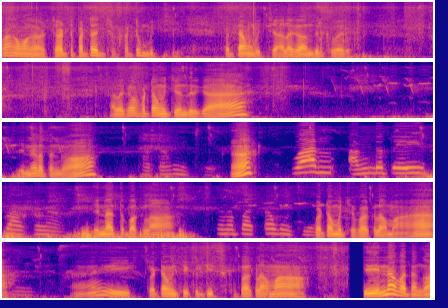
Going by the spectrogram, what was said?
வாங்க வாங்க. சட்டு பட்டாச்சு பட்டும்பூச்சி. பட்டாம்பூச்சி அழகாக வந்திருக்கு பாரு. அழகாக பட்டாம்பூச்சி வந்திருக்கா. என்னடா தங்கம்? ஆ? அங்க போய் பார்க்கலாம். என்னத்தை பார்க்கலாம்? பட்டாம்பூச்சியை. பார்க்கலாமா? ஐய் பட்டாம்பூச்சி குட்டீஸ்க்கு பார்க்கலாமா? இது என்ன பார்த்தங்க?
